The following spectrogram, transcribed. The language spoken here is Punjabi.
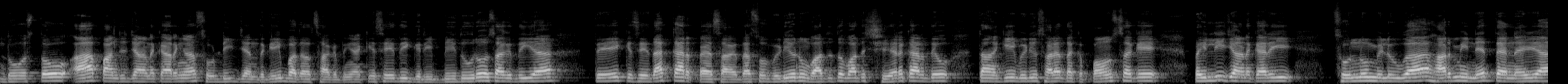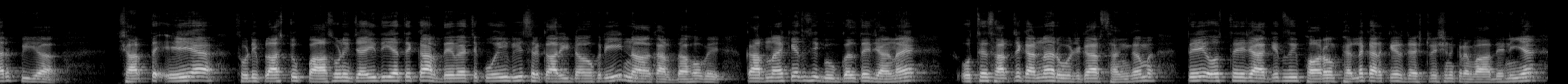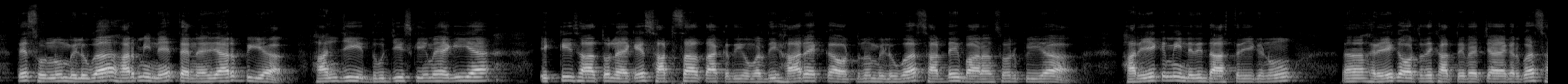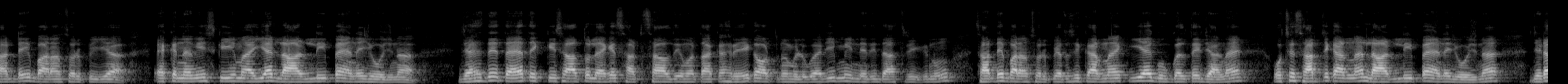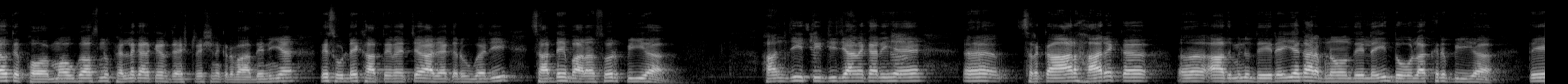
ਦੋਸਤੋ, ਆਹ ਪੰਜ ਜਾਣਕਾਰੀਆਂ ਤੁਹਾਡੀ ਜ਼ਿੰਦਗੀ ਬਦਲ ਸਕਦੀਆਂ। ਕਿਸੇ ਦੀ ਗਰੀਬੀ ਦੂਰ ਹੋ ਸਕਦੀ ਆ ਤੇ ਕਿਸੇ ਦਾ ਘਰ ਪੈ ਸਕਦਾ। ਸੋ ਵੀਡੀਓ ਨੂੰ ਵੱਧ ਤੋਂ ਵੱਧ ਸ਼ੇਅਰ ਕਰ ਦਿਓ ਤਾਂ ਕਿ ਵੀਡੀਓ ਸਾਰਿਆਂ ਤੱਕ ਪਹੁੰਚ ਸਕੇ। ਪਹਿਲੀ ਜਾਣਕਾਰੀ ਤੁਹਾਨੂੰ ਮਿਲੂਗਾ, ਹਰ ਮਹੀਨੇ 3000 ਰੁਪਿਆ ਸ਼ਰਤ ਇਹ ਆ, ਤੁਹਾਡੀ ਪਲੱਸ 2 ਪਾਸ ਹੋਣੀ ਚਾਹੀਦੀ ਹੈ ਤੇ ਘਰ ਦੇ ਵਿੱਚ ਕੋਈ ਵੀ ਸਰਕਾਰੀ ਨੌਕਰੀ ਨਾ ਕਰਦਾ ਹੋਵੇ। ਕਰਨਾ ਕਿ ਤੁਸੀਂ ਗੂਗਲ ਤੇ ਜਾਣਾ ਹੈ। ਉੱਥੇ ਸਰਚ ਕਰਨਾ ਰੋਜ਼ਗਾਰ ਸੰਗਮ ਤੇ ਉੱਥੇ ਜਾ ਕੇ ਤੁਸੀਂ ਫਾਰਮ ਫਿਲ ਕਰਕੇ ਰਜਿਸਟ੍ਰੇਸ਼ਨ ਕਰਵਾ ਦੇਣੀ ਹੈ ਤੇ ਤੁਹਾਨੂੰ ਮਿਲੂਗਾ ਹਰ ਮਹੀਨੇ 3000 ਰੁਪਿਆ ਹਾਂਜੀ, ਦੂਜੀ ਸਕੀਮ ਹੈਗੀ ਆ 21 ਸਾਲ ਤੋਂ ਲੈ ਕੇ 60 ਸਾਲ ਤੱਕ ਦੀ ਉਮਰ ਦੀ ਹਰ ਇੱਕ ਔਰਤ ਨੂੰ ਮਿਲੂਗਾ 1250 ਰੁਪਿਆ ਹਰੇਕ ਮਹੀਨੇ ਦੀ 10 ਤਰੀਕ ਨੂੰ ਹਰੇਕ ਔਰਤ ਦੇ ਖਾਤੇ ਵਿੱਚ ਆਇਆ ਕਰੂਗਾ 1250 ਰੁਪਈਆ। ਇੱਕ ਨਵੀਂ ਸਕੀਮ ਆਈ ਹੈ ਲਾਡਲੀ ਭੈਣ ਯੋਜਨਾ। ਜਿਸ ਦੇ ਤਹਿਤ 21 ਸਾਲ ਤੋਂ ਲੈ ਕੇ 60 ਸਾਲ ਦੀ ਉਮਰ ਤੱਕ ਹਰੇਕ ਔਰਤ ਨੂੰ ਮਿਲੂਗਾ ਜੀ ਮਹੀਨੇ ਦੀ 10 ਤਰੀਕ ਨੂੰ 1250 ਰੁਪਈਆ ਤੁਸੀਂ ਕਰਨਾ ਕੀ ਹੈ? ਗੂਗਲ ਤੇ ਜਾਣਾ ਹੈ। ਉੱਥੇ ਸਰਚ ਕਰਨਾ ਲਾਡਲੀ ਭੈਣ ਯੋਜਨਾ ਜਿਹੜਾ ਉੱਥੇ ਫਾਰਮ ਆਊਗਾ ਉਸ ਨੂੰ ਫਿਲ ਕਰਕੇ ਰਜਿਸਟ੍ਰੇਸ਼ਨ ਕਰਵਾ ਦੇਣੀ ਹੈ ਤੇ ਤੁਹਾਡੇ ਖਾਤੇ ਵਿੱਚ ਆ ਜਾਇਆ ਕਰੂਗਾ ਜੀ 1250 ਰੁਪਈਆ ਹਾਂਜੀ ਤੀਜੀ ਜਾਣਕਾਰੀ ਹੈ ਸਰਕਾਰ ਹਰ ਇੱਕ ਆਦਮੀ ਨੂੰ ਦੇ ਰਹੀ ਹੈ ਘਰ ਬਣਾਉਣ ਦੇ ਲਈ 2 ਲੱਖ ਰੁਪਈਆ ਤੇ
